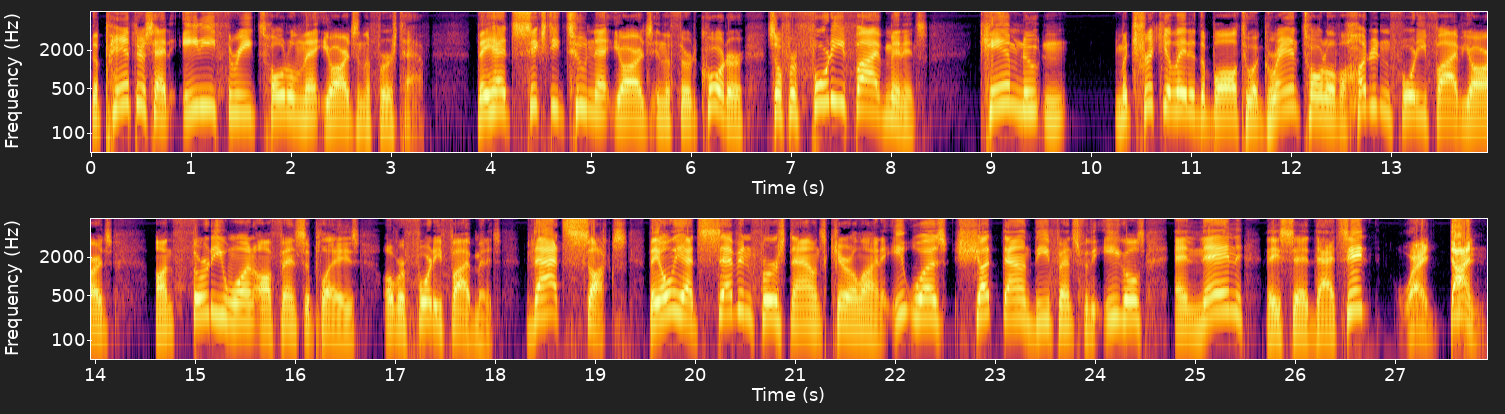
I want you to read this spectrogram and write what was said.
the Panthers had 83 total net yards in the first half. They had 62 net yards in the third quarter. So for 45 minutes, Cam Newton matriculated the ball to a grand total of 145 yards on 31 offensive plays over 45 minutes. That sucks. They only had seven first downs, Carolina. It was shut down defense for the Eagles. And then they said, that's it. We're done.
